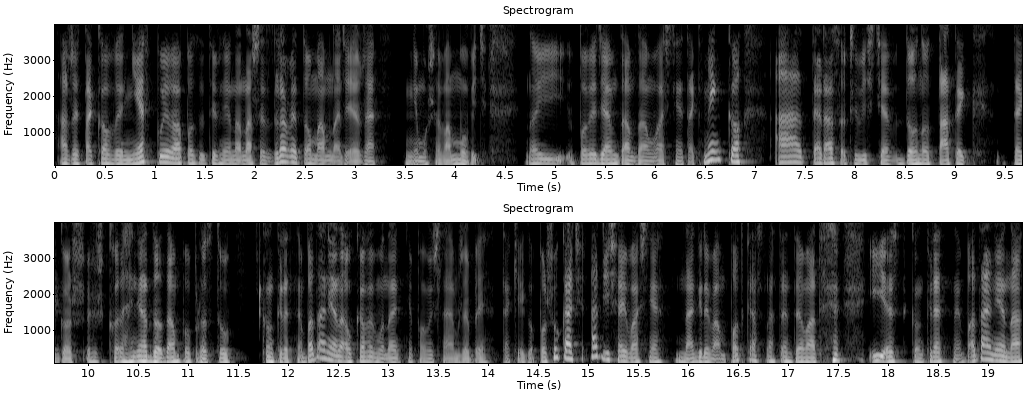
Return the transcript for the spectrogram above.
a że takowy nie wpływa pozytywnie na nasze zdrowie, to mam nadzieję, że nie muszę wam mówić. No i powiedziałem tam, tam właśnie tak miękko, a teraz oczywiście do notatek tegoż szkolenia dodam po prostu konkretne badania naukowe, bo nawet nie pomyślałem, żeby takiego poszukać, a dzisiaj właśnie nagrywam podcast na ten temat i jest konkretne badanie na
